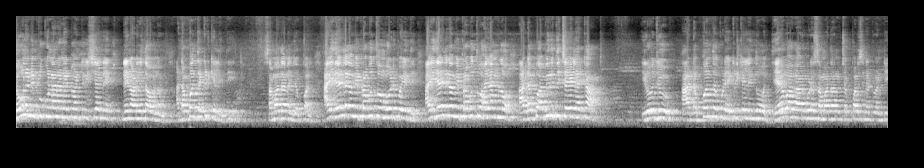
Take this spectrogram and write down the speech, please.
జౌలు నింపుకున్నారనేటువంటి విషయాన్ని నేను అడుగుతా ఉన్నాను. ఆ డబ్బంతా ఎక్కడికి వెళ్ళింది? సమాధానం చెప్పాలి. ఐదేళ్ళుగా మీ ప్రభుత్వం ఓడిపోయింది. ఐదేళ్ళుగా మీ ప్రభుత్వ హయాంలో ఆ డబ్బు అభివృద్ధి చేయలేక ఈరోజు ఆ డబ్బంతా కూడా ఎక్కడికి వెళ్ళిందో దేవా గారు కూడా సమాధానం చెప్పాల్సినటువంటి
